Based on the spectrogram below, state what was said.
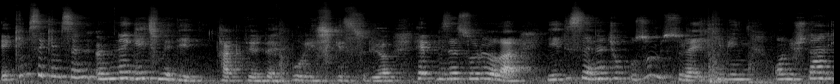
e, kimse kimsenin önüne geçmediği takdirde bu ilişki sürüyor. Hep bize soruyorlar, 7 sene çok uzun bir süre, 2013'ten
